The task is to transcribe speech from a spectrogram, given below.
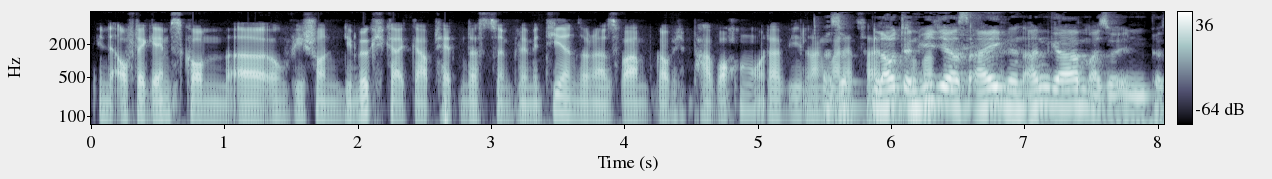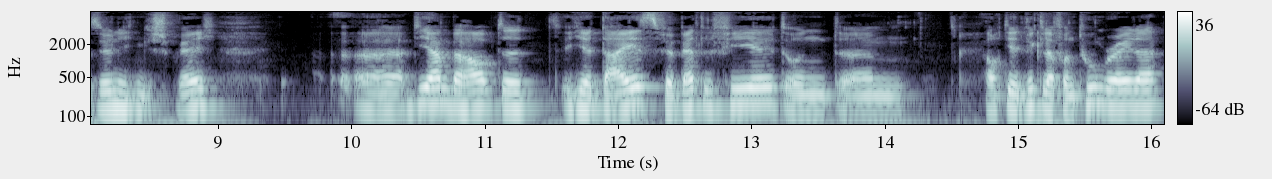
in, auf der Gamescom äh, irgendwie schon die Möglichkeit gehabt hätten, das zu implementieren, sondern es waren, glaube ich, ein paar Wochen oder wie lange also war der Zeit? Laut Nvidias eigenen Angaben, also im persönlichen Gespräch, äh, die haben behauptet, hier DICE für Battlefield und ähm, auch die Entwickler von Tomb Raider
